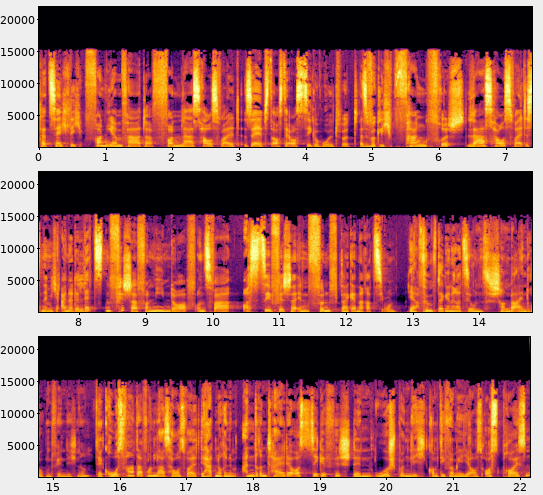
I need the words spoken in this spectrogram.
tatsächlich von ihrem Vater, von Lars Hauswald, selbst aus der Ostsee geholt wird. Also wirklich fangfrisch. Lars Hauswald ist nämlich einer der letzten Fischer von Niendorf und zwar Ostseefischer in fünfter Generation. Ja, fünfter Generation ist schon beeindruckend, finde ich. Ne? Der Großvater von Lars Hauswald, der hat noch in einem anderen Teil der Ostsee gefischt, denn ursprünglich kommt die Familie aus Ostpreußen,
